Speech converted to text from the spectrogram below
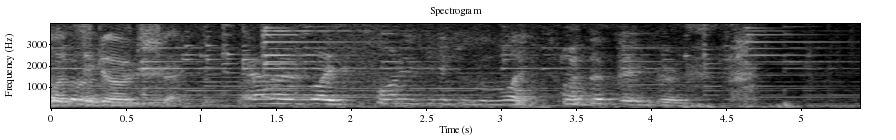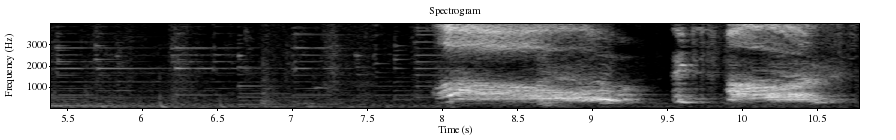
Let's go check. And there's like 20 pieces of like toilet paper. Oh! Exposed!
